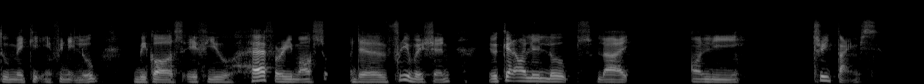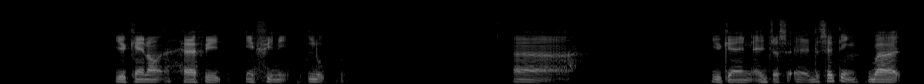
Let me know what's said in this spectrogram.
to make it infinite loop because if you have a remouse the free version you can only loop like only three times. You cannot have it infinite loop. Uh, you can adjust uh, the setting but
